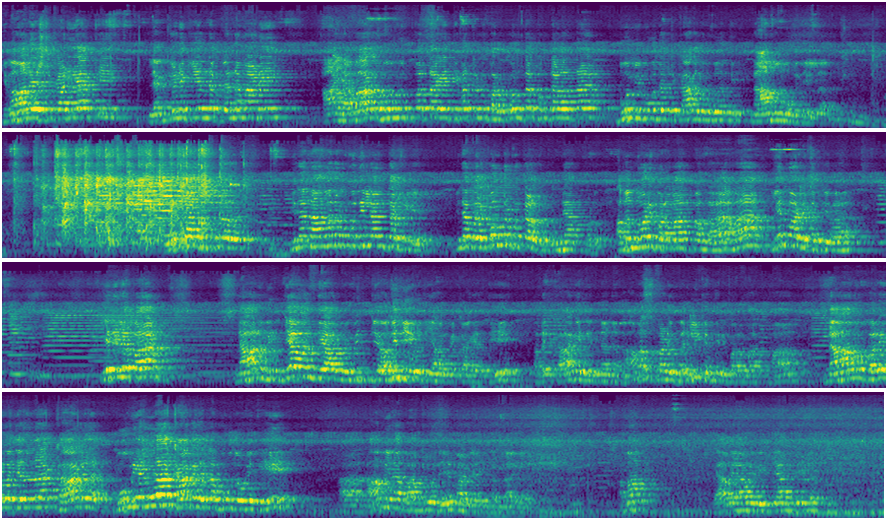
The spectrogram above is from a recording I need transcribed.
ಹಿಮಾಲಯಷ್ಟು ಕಾಡಿ ಹಾಕಿ ಲೆಕ್ಕಣಿಕೆಯಿಂದ ಬೆನ್ನ ಮಾಡಿ, ಆ ಯಾವಾಗ ಭೂಮಿ ಉತ್ಪತ್ತಾಗೈತಿ ಇವತ್ತು ಬರ್ಕೊಂತ ಕುಂತಾಳಂತ ಭೂಮಿ ಮುಗುದತಿ, ಕಾಗದ ಮುಗುದತಿ ನಾಮ ಮುಗುದಿಲ್ಲ. ಇನ್ನ ನಾಮನ ಮುಗುದಿಲ್ಲ ಅಂತ. ಇನ್ನ ಬರ್ಕೊಂತ ಕೂತಾಳು ಪುಣ್ಯಾತ್ಮಳು ಅದನ್ನ ನೋಡಿ ಪರಮಾತ್ಮ ಅಂದ್ರ ಅಮ್ಮ ನಾಮಸ್ಮರಣೆ ಅಂತೀರಿ ಪರಮಾತ್ಮ. ನಾನು ಬರೆಯುವುದೆಲ್ಲ ಕಾಗದ, ಭೂಮಿಯೆಲ್ಲ ಕಾಗದ ಎಲ್ಲ ಮುಗಿದು ಹೋಗೈತಿ. ಆ ನಾವಿನ ಬಾಕಿ ಉಳಿದು ಏನ್ ಮಾಡಲಿ ಅಂತ ಬಂದಾಗ, ಅಮ್ಮ, ಯಾವ ಯಾವ ವಿದ್ಯಾರ್ಥಿಗಳು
